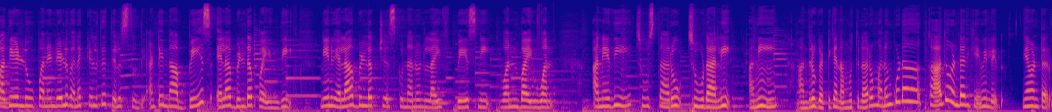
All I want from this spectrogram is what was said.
పదేళ్ళు పన్నెండేళ్ళు వెనక్కి వెళితే తెలుస్తుంది. అంటే నా బేస్ ఎలా బిల్డప్ అయింది? నేను ఎలా బిల్డప్ చేసుకున్నాను? లైఫ్ బేస్ని వన్ బై వన్ అనేది చూస్తారు చూడాలి అని అందరూ గట్టిగా నమ్ముతున్నారు. మనం కూడా కాదు అనడానికి ఏమీ లేదు. ఏమంటారు?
